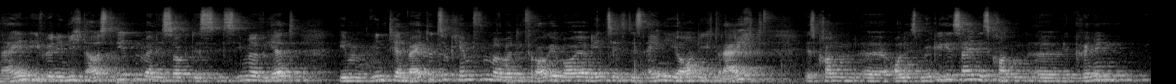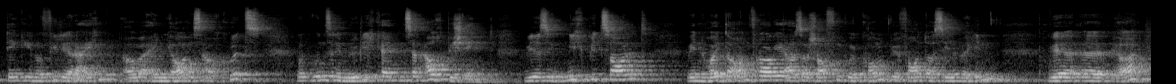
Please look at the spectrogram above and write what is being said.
Nein, ich würde nicht austreten, weil ich sage, das ist immer wert, eben intern weiterzukämpfen, aber die Frage war ja, wenn es jetzt das eine Jahr nicht reicht, es kann äh, alles Mögliche sein, es kann, äh, wir können, denke ich, noch viel erreichen, aber ein Jahr ist auch kurz und unsere Möglichkeiten sind auch beschränkt. Wir sind nicht bezahlt. Wenn heute eine Anfrage aus Aschaffenburg kommt, wir fahren da selber hin, wir, äh, ja,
